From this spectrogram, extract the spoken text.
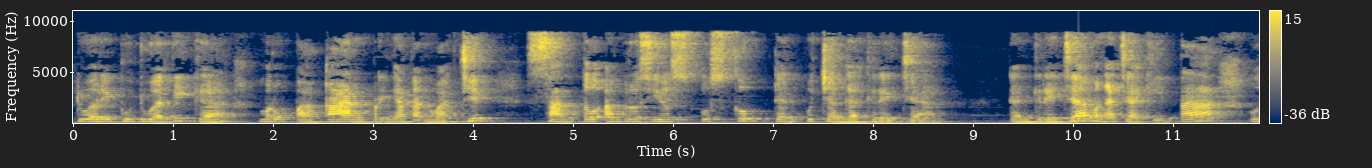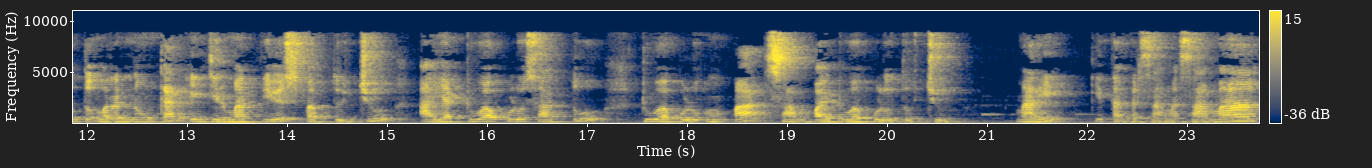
2023 merupakan peringatan wajib Santo Ambrosius Uskup dan Pujangga Gereja dan gereja mengajak kita untuk merenungkan Injil Matius bab 7 ayat 21 24 sampai 27. Mari kita bersama-sama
